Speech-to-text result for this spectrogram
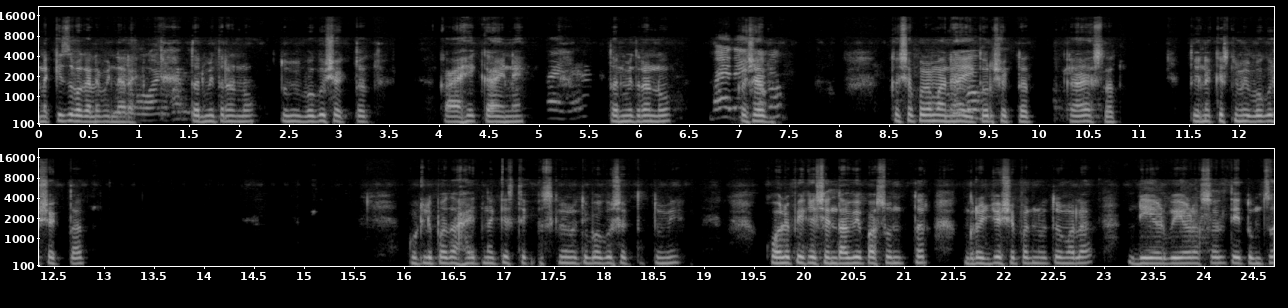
नक्कीच बघायला मिळणार आहे. तर मित्रांनो तुम्ही बघू शकतात काय आहे काय नाही. तर मित्रांनो कशा कशाप्रमाणे हे करू शकतात काय असतात ते नक्कीच तुम्ही बघू शकतात. कुठली पदं आहेत? नक्कीच ते स्क्रीनवरती बघू शकता तुम्ही. क्वालिफिकेशन दहावीपासून तर ग्रॅज्युएशन पण तुम्हाला डी एड बी एड असेल ते तुमचं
